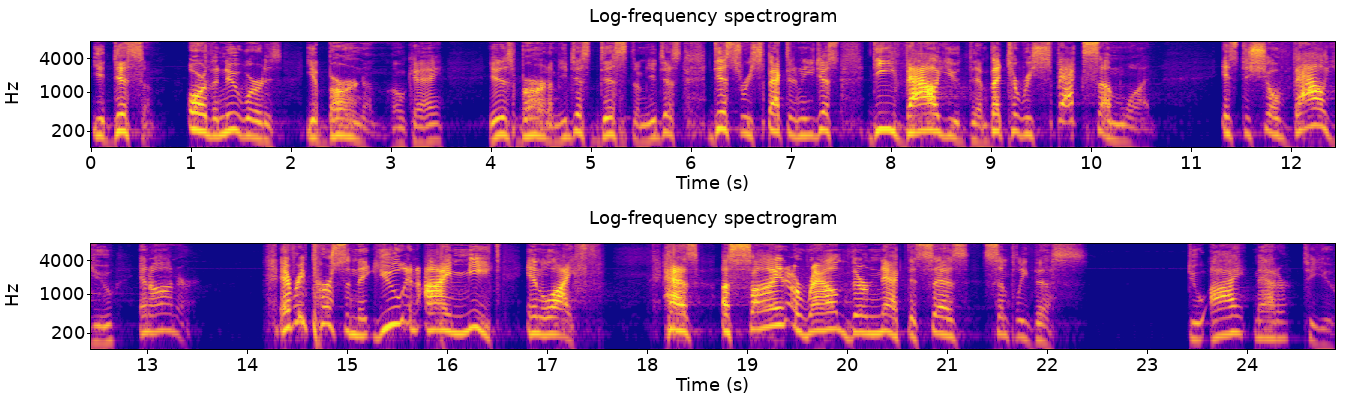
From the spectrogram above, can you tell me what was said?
you diss them. Or the new word is you burn them, okay? You just burn them. You just dissed them. You just disrespected them. You just devalued them. But to respect someone is to show value and honor. Every person that you and I meet in life has a sign around their neck that says simply this Do I matter to you?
